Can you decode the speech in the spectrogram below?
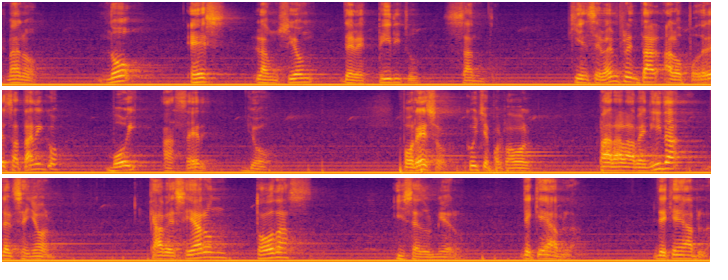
hermano, no es la unción del Espíritu Santo. Quien se va a enfrentar a los poderes satánicos, voy a ser yo. Por eso, escuche por favor, para la venida del Señor, cabecearon todas y se durmieron. ¿De qué habla? ¿De qué habla?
